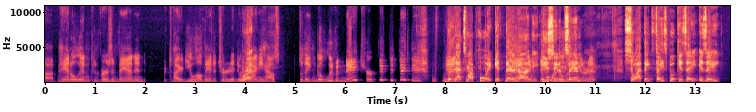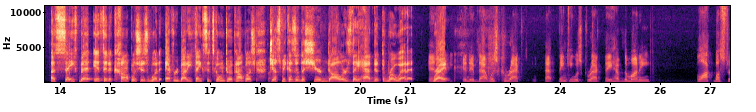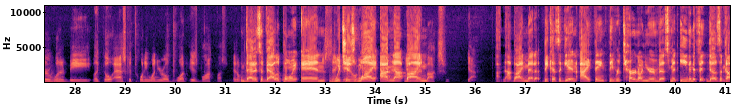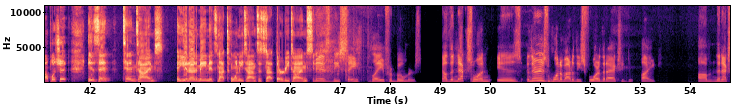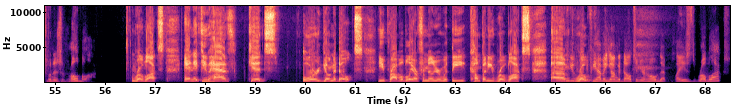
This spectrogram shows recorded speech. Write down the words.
uh, panel and conversion van and retired U-Haul van to turn it into a right. tiny house so they can go live in nature. but and, that's my point. If they're yeah, not, they, they you see what I'm saying. So I think Facebook is a is a a safe bet if it accomplishes what everybody thinks it's going to accomplish, right. just because of the sheer dollars they had to throw at it. And, right. And if that was correct, that thinking was correct, they have the money Blockbuster wouldn't be like go ask a 21 year old what is Blockbuster. They don't. That is a valid point, and which is why I'm not buying. Redbox, yeah, I'm not buying Meta because again, I think the return on your investment, even if it does accomplish it, isn't 10 times. You know what I mean? It's not 20 times. It's not 30 times. It is the safe play for boomers. Now the next one is, and there is one of out of these four that I actually do like. Um, the next one is Roblox. Roblox. And if you have kids or young adults, you probably are familiar with the company Roblox. Um, if, you, Ro- if you have a young adult in your home that plays Roblox,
